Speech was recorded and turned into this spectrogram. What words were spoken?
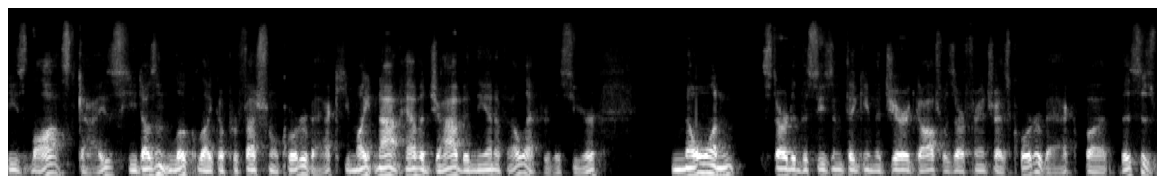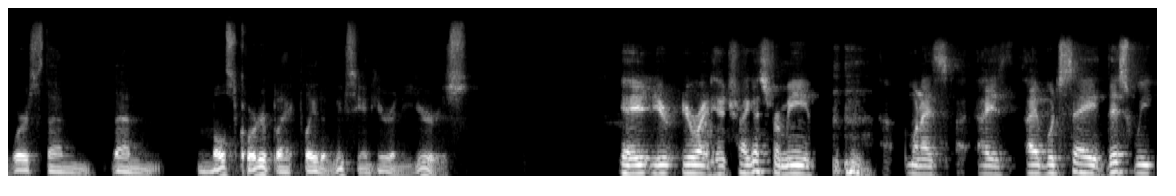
he's lost, guys. He doesn't look like a professional quarterback. He might not have a job in the NFL after this year. No one started the season thinking that Jared Goff was our franchise quarterback, but this is worse than than most quarterback play that we've seen here in years. Yeah, you're you're right, Hitch. I guess for me, when I I I would say this week,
